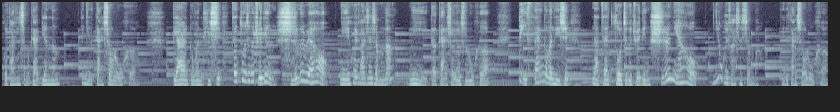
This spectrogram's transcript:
会发生什么改变呢？哎，你的感受如何？第二个问题是在做这个决定十个月后，你会发生什么呢？你的感受又是如何？第三个问题是，那在做这个决定十年后，你又会发生什么？你的感受如何？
